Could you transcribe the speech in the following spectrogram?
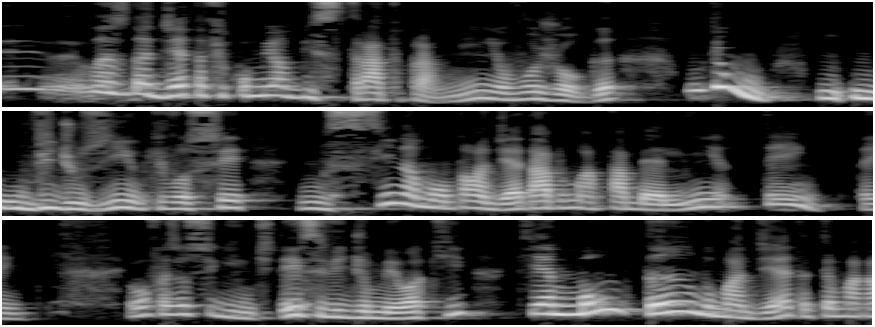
eh, o lance da dieta ficou meio abstrato para mim, eu vou jogando. Não tem um, um, um videozinho que você ensina a montar uma dieta, abre uma tabelinha? Tem, tem. Eu vou fazer o seguinte: tem esse vídeo meu aqui, que é montando uma dieta, tem, uma,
